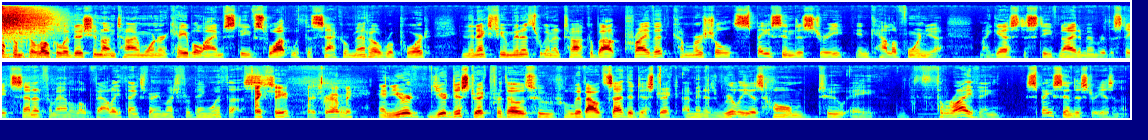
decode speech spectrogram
Welcome to Local Edition on Time Warner Cable. I'm Steve Swatt with the Sacramento Report. In the next few minutes, we're going to talk about private commercial space industry in California. My guest is Steve Knight, a member of the state senate from Antelope Valley. Thanks very much for being with us. Thanks, Steve. Thanks for having me. And your your district, for those who live outside the district, I mean, it really is home to a thriving space industry, isn't it?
